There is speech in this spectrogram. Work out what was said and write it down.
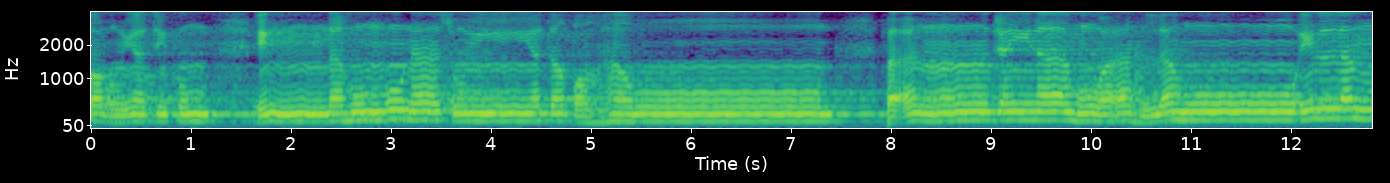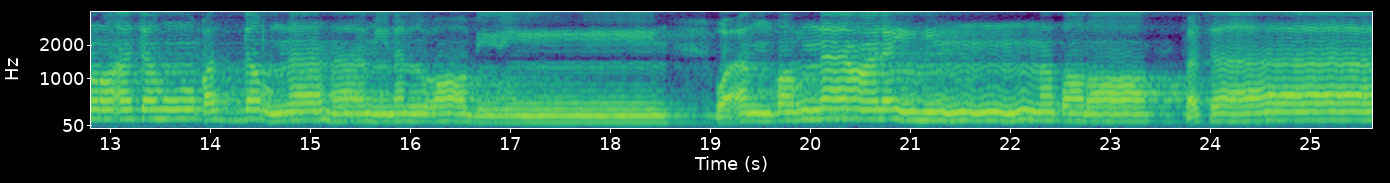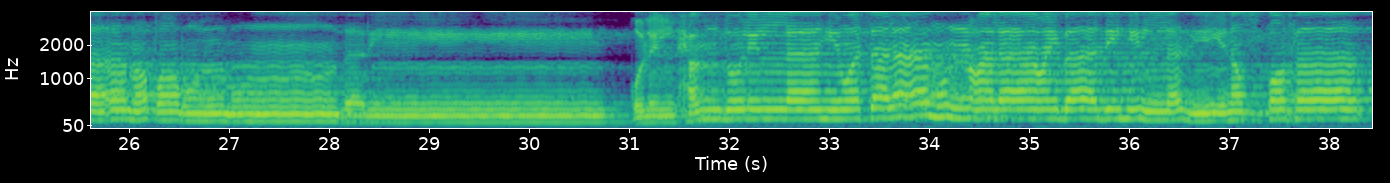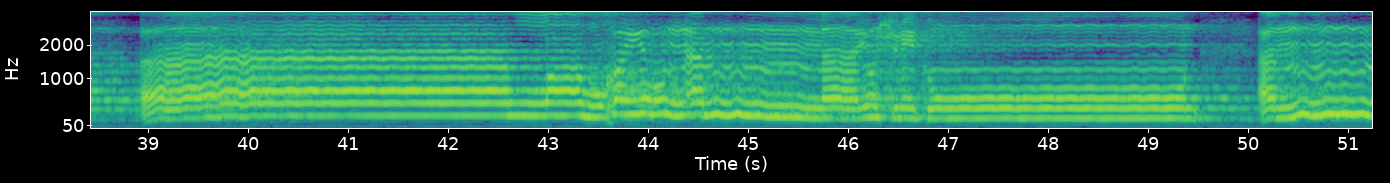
قريتكم إنهم أناس يتطهرون فأنجيناه وأهله إلا امرأته قدرناها من الغابرين وأمطرنا عليهم مطرًا فساء مطر المنذرين قل الحمد لله وسلام على عباده الذين اصطفى. الله خير أما ما يشركون. أم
